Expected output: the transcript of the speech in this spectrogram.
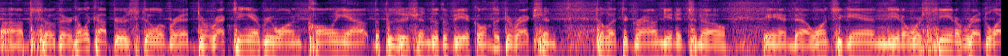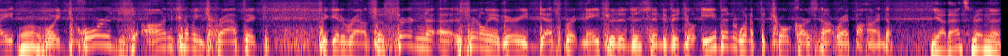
Uh, so their helicopter is still overhead directing everyone, calling out the positions of the vehicle and the direction to let the ground units know. And uh, once again, you know, we're seeing a red light boy towards oncoming traffic to get around. So certain, uh, certainly a very desperate nature to this individual, even when a patrol car is not right behind him. Yeah, that's been the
